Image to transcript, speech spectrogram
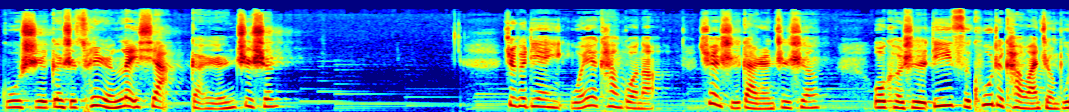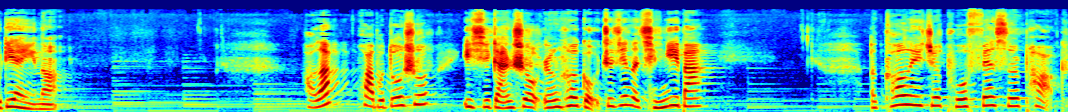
故事更是催人泪下，感人至深。这个电影我也看过呢，确实感人至深，我可是第一次哭着看完整部电影呢。好了，话不多说，一起感受人和狗之间的情谊吧。a college professor Park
